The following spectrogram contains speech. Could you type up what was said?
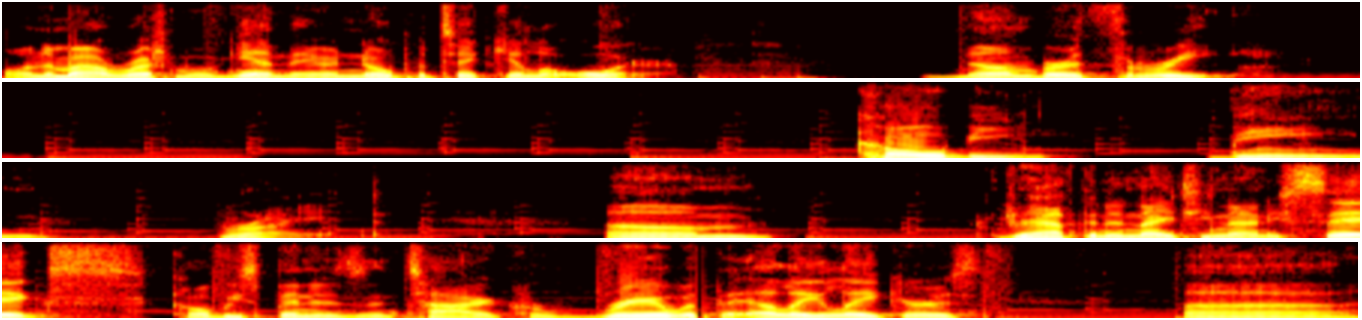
on the Mount Rushmore. Again, they're in no particular order. Number three, Kobe Bean Bryant. Um, drafted in 1996, Kobe spent his entire career with the LA Lakers. Uh,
